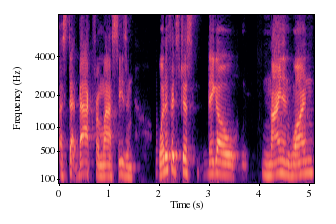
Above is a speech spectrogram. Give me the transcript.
a step back from last season, what if it's just they go nine and one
